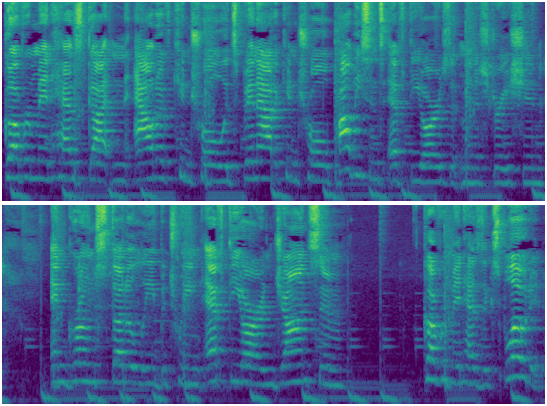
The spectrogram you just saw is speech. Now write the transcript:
government has gotten out of control. It's been out of control probably since FDR's administration and grown steadily between FDR and Johnson. Government has exploded.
